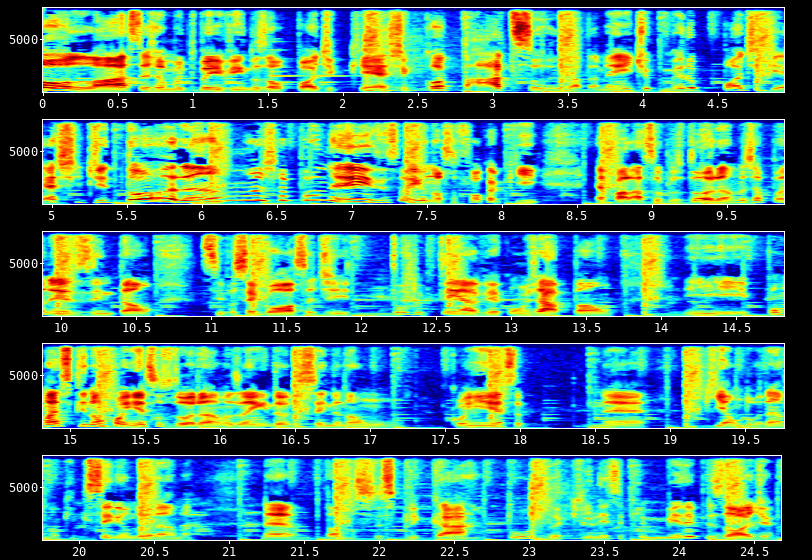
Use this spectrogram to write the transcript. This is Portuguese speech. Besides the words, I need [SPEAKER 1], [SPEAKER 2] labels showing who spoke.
[SPEAKER 1] Olá, sejam muito bem-vindos ao podcast Kotatsu, exatamente o primeiro podcast de dorama japonês. Isso aí, o nosso foco aqui é falar sobre os doramas japoneses. Então, se você gosta de tudo que tem a ver com o Japão e por mais que não conheça os doramas ainda, você ainda não conheça, né, o que é um dorama, o que seria um dorama, né? Vamos explicar tudo aqui nesse primeiro episódio.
